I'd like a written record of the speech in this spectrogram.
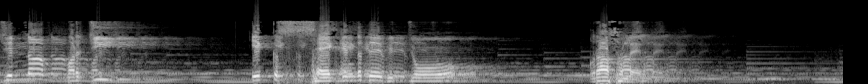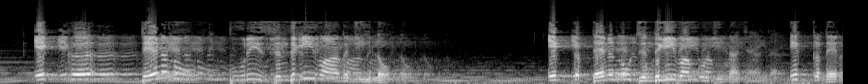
ਜਿੰਨਾ ਮਰਜ਼ੀ ਇੱਕ ਸੈਕਿੰਡ ਦੇ ਵਿੱਚੋਂ ਰਸ ਲੈ ਲੈ ਇੱਕ ਦਿਨ ਨੂੰ ਪੂਰੀ ਜ਼ਿੰਦਗੀ ਵਾਂਗ ਜੀ ਲਓ। ਇੱਕ ਦਿਨ ਨੂੰ ਜ਼ਿੰਦਗੀ ਵਾਂਗੂ ਜੀਣਾ ਚਾਹੀਦਾ। ਇੱਕ ਦਿਨ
